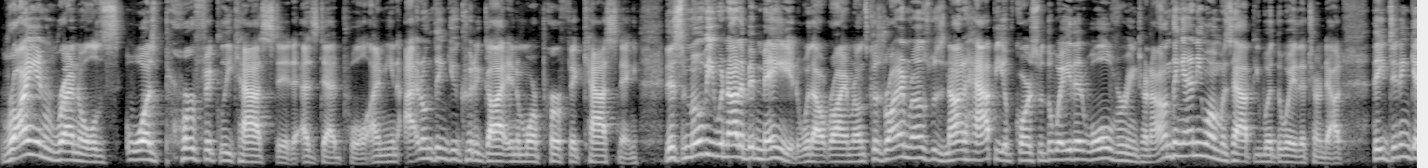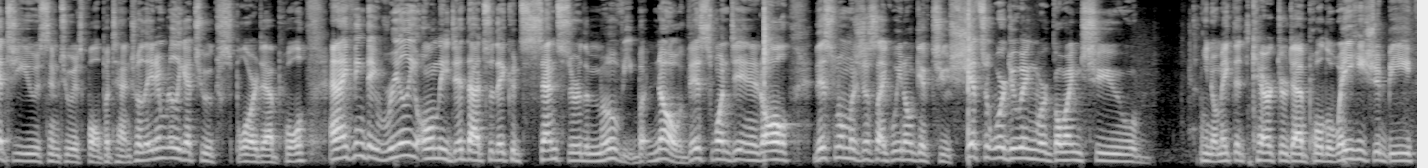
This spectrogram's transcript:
Ryan Reynolds was perfectly casted as Deadpool. I mean, I don't think you could have gotten a more perfect casting. This movie would not have been made without Ryan Reynolds because Ryan Reynolds was not happy, of course, with the way that Wolverine turned out. I don't think anyone was happy with the way that turned out. They didn't get to use him to his full potential. They didn't really get to explore Deadpool, and I think they really only did that so they could censor the movie. But no, this one didn't at all. This one was just like, we don't give two shits what we're doing. We're going to you know, make the character Deadpool the way he should be,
